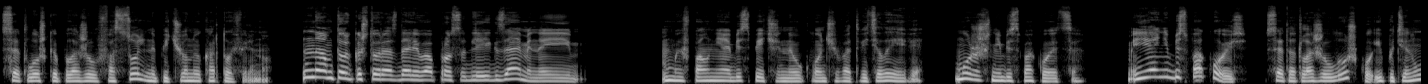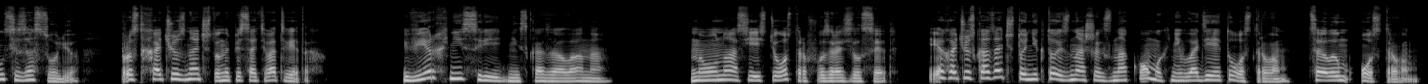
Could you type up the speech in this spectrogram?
Сет ложкой положил фасоль на печеную картофелину. «Нам только что раздали вопросы для экзамена, и...» «Мы вполне обеспечены», — уклончиво ответила Эви. «Можешь не беспокоиться». «Я не беспокоюсь», — Сет отложил ложку и потянулся за солью. «Просто хочу знать, что написать в ответах». «Верхний, средний», — сказала она. «Но у нас есть остров», — возразил Сет. «Я хочу сказать, что никто из наших знакомых не владеет островом, целым островом».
